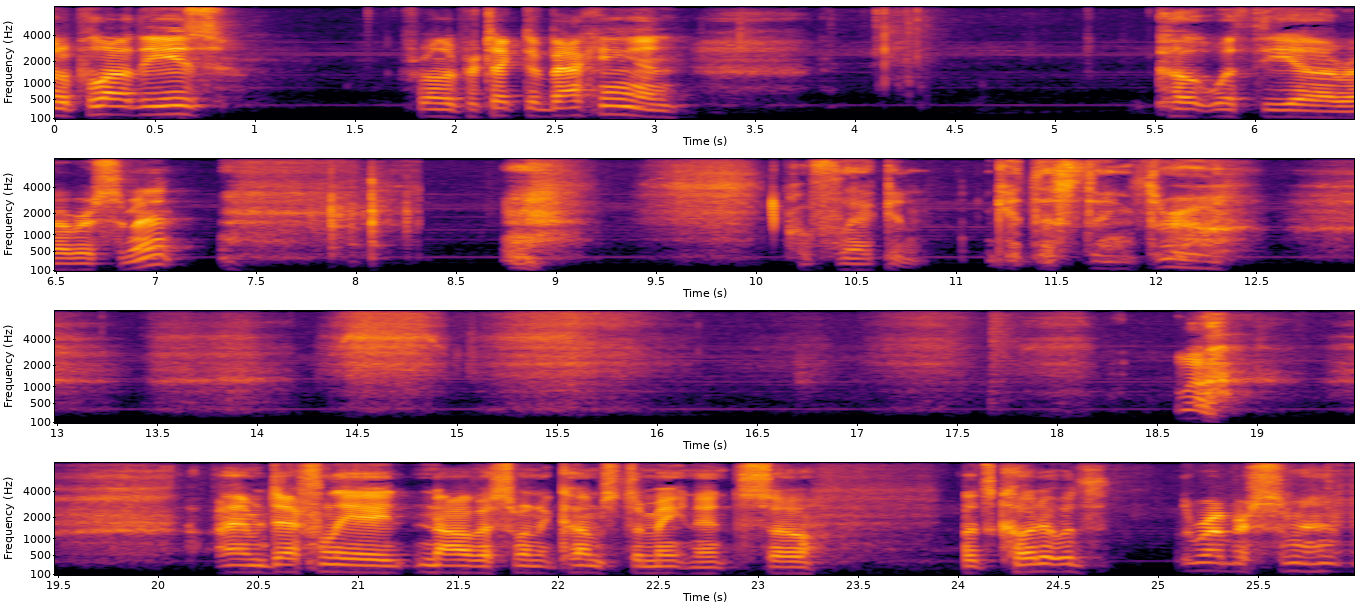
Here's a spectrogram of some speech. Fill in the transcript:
I'm going to pull out these from the protective backing and coat with the uh, rubber cement. Hopefully I can get this thing through. I am definitely a novice when it comes to maintenance, so let's coat it with the rubber cement.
